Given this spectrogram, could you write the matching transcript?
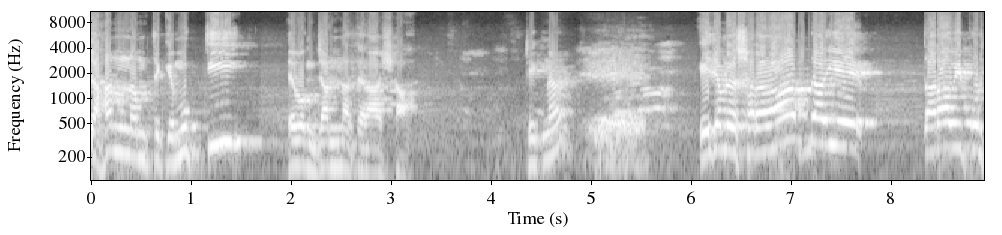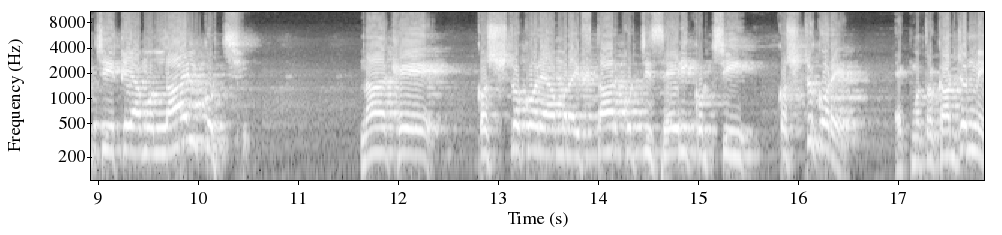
জাহান্নাম থেকে মুক্তি এবং জান্নাতের আশা। ঠিক না? এই যে আমরা সারা রাত দাঁড়িয়ে তারাবি পড়ছি, কেয়ামুল লাইল করছি। না খেয়ে কষ্ট করে আমরা ইফতার করছি সেরি করছি। কষ্ট করে, একমাত্র কার জন্যে?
